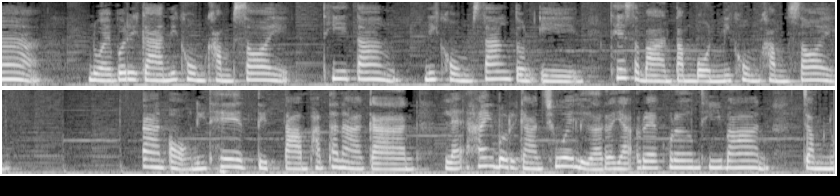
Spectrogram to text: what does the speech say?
5. หน่วยบริการนิคมคำสร้อย ที่ตั้ง นิคมสร้างตนเอง เทศบาลตำบลนิคมคำสร้อย การออกนิเทศติดตามพัฒนาการ และให้บริการช่วยเหลือระยะแรกเริ่มที่บ้านจำน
